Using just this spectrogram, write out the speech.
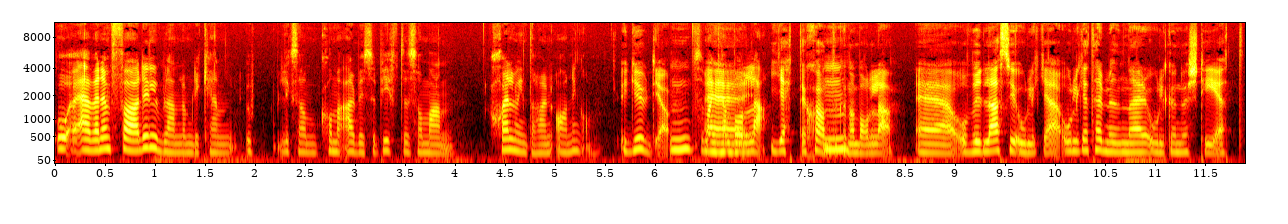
Och även en fördel ibland om det kan upp, liksom, komma arbetsuppgifter som man själv inte har en aning om. Gud ja. Mm, så man kan bolla. Jätteskönt mm. att kunna bolla. och vi läser ju olika, olika terminer, olika universitet.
